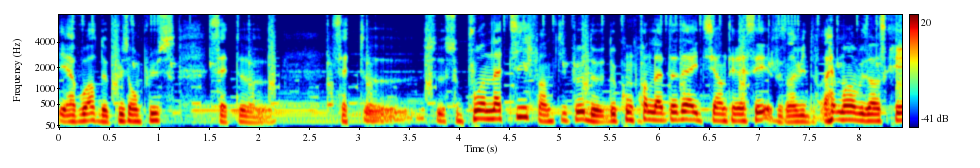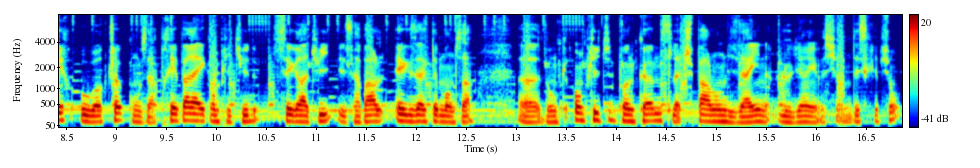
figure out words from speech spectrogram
et avoir de plus en plus euh, euh, ce, point natif un petit peu de, comprendre la data et de s'y intéresser, je vous invite vraiment à vous inscrire au workshop qu'on vous a préparé avec Amplitude. C'est gratuit et ça parle exactement de ça. Euh, donc amplitude.com slash parlons design, le lien est aussi en description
